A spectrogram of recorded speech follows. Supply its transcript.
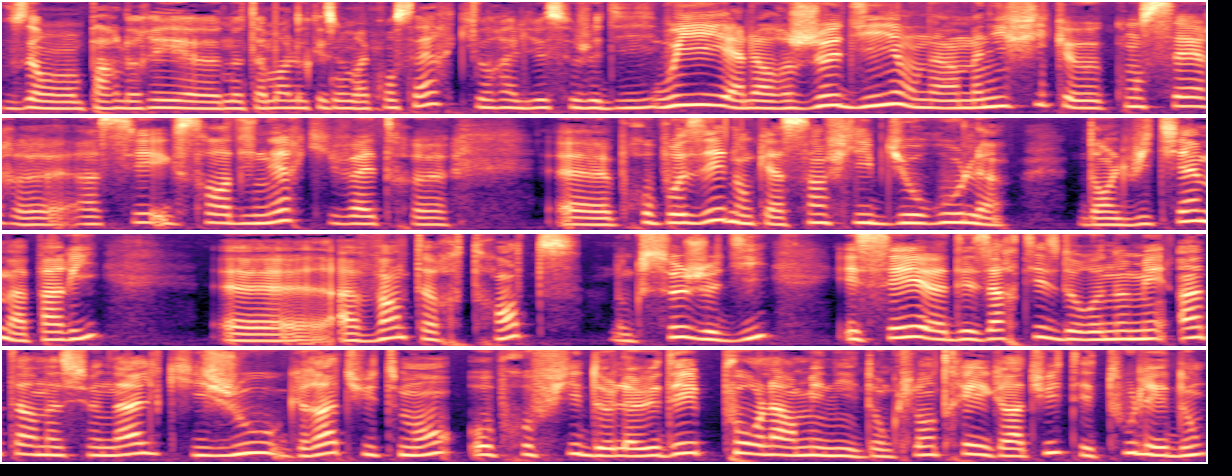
Vous en parlerez euh, notamment à l'occasion d'un concert qui aura lieu ce jeudi. Oui, alors jeudi, on a un magnifique concert assez extraordinaire qui va être proposé donc à Saint-Philippe-du-Roule dans le 8e à Paris à 20h30, donc ce jeudi. Et c'est des artistes de renommée internationale qui jouent gratuitement au profit de l'AED pour l'Arménie. Donc l'entrée est gratuite et tous les dons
